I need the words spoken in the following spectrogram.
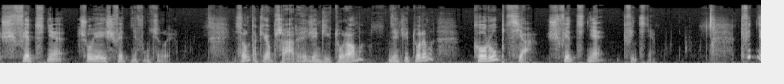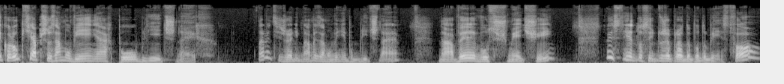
świetnie czuje i świetnie funkcjonuje. Są takie obszary, dzięki którym, dzięki którym korupcja świetnie kwitnie. Kwitnie korupcja przy zamówieniach publicznych. No więc jeżeli mamy zamówienie publiczne na wywóz śmieci, to istnieje dosyć duże prawdopodobieństwo,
